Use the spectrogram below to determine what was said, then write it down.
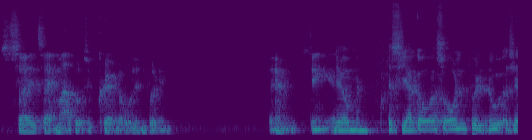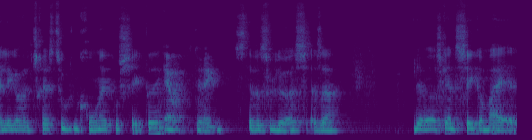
så, så er jeg meget på, så kører vi all in på det. ikke? Øhm, det er, Jo, men altså, jeg går også all in på det nu. Altså, jeg lægger 50.000 kroner i projektet, ikke? jo, det er rigtigt. Så det vil selvfølgelig også, altså, jeg vil også gerne sikre mig, at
